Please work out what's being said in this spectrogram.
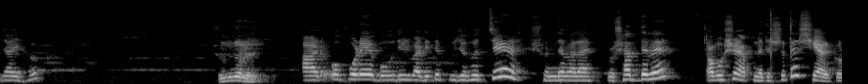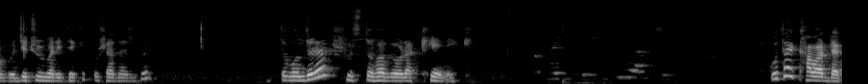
যাই হোক। সুন্দর আর ওপরে বৌদির বাড়িতে পুজো হচ্ছে সন্ধ্যাবেলায় প্রসাদ দেবে। অবশ্যই আপনাদের সাথে শেয়ার করব জেঠুর বাড়ি থেকে প্রসাদ আসবে। তো বন্ধুরা সুস্থভাবে ওরা খেয়ে নিক। কোথায় খাবার ঢাক?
